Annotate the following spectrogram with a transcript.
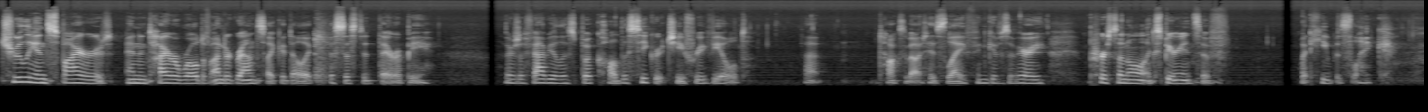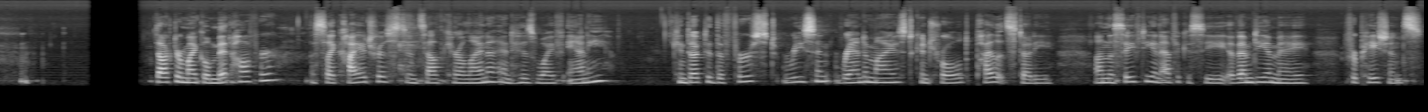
truly inspired an entire world of underground psychedelic assisted therapy. There's a fabulous book called The Secret Chief Revealed that talks about his life and gives a very personal experience of what he was like. Dr. Michael Mithoefer, a psychiatrist in South Carolina, and his wife Annie conducted the first recent randomized controlled pilot study on the safety and efficacy of MDMA for patients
